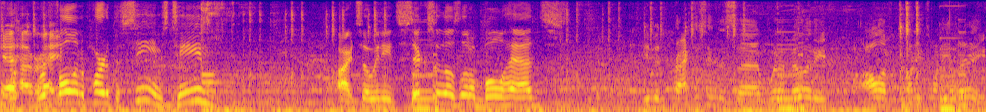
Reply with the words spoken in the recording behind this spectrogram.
Yeah, We're right? falling apart at the seams, team. All right, so we need six of those little bull heads. You've been practicing this uh, winnability all of 2023.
